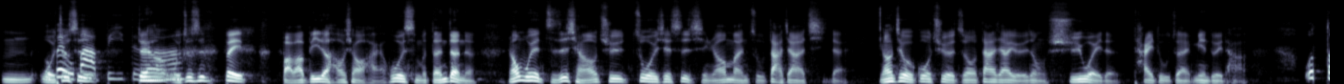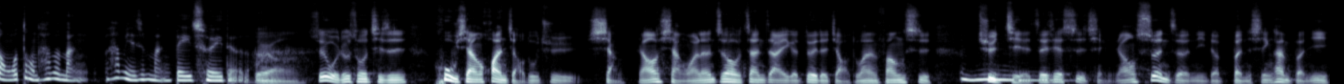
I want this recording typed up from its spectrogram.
嗯，我就是对啊，我就是被爸爸逼的好小孩，或者什么等等的。然后我也只是想要去做一些事情，然后满足大家的期待。然后结果过去了之后，大家有一种虚伪的态度在面对他。我懂，我懂，他们蛮，他们也是蛮悲催的了。对啊，所以我就说，其实互相换角度去想，然后想完了之后，站在一个对的角度和方式去解这些事情，嗯、然后顺着你的本心和本意。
